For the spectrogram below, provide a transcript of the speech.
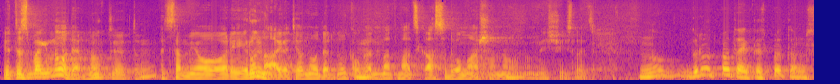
Jo tas baigi nodara. Nu, tu, tu mm. Pēc tam jau arī runājot, jau nodara nu, kaut kāda matemātiskā asa domāšana un, un visas šīs lietas. Nu, grūti pateikt, es, protams,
